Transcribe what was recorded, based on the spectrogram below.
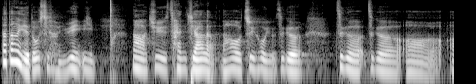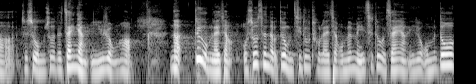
那当然也都是很愿意，那去参加了，然后最后有这个这个这个呃呃，就是我们说的瞻仰仪容哈。那对我们来讲，我说真的，对我们基督徒来讲，我们每一次都有瞻仰仪容，我们都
